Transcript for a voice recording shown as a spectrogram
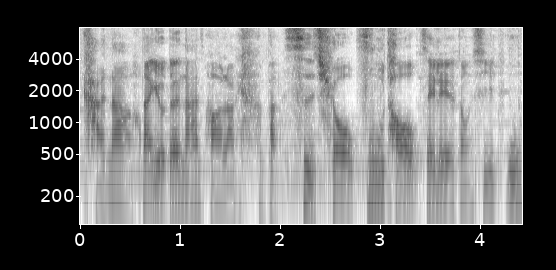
砍啊。那有的拿好狼牙棒、刺球、斧头这类的东西，五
